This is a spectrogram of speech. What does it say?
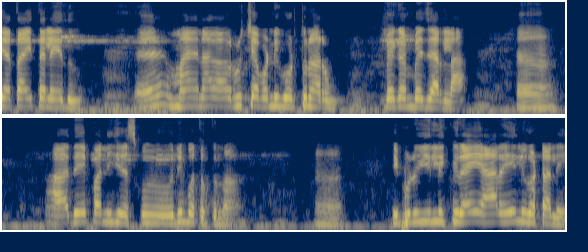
చేత అయితే లేదు ఉమ్, ఏ, మా ఆయన రుచి బండి కొడుతున్నారు బేగం బేజార్లా. అదే పని చేసుకొని బతుకుతున్నా. ఇప్పుడు ఇల్లు కిరాయి ఆరు ఇల్లు కట్టాలి.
